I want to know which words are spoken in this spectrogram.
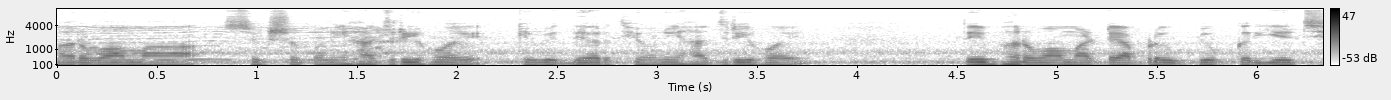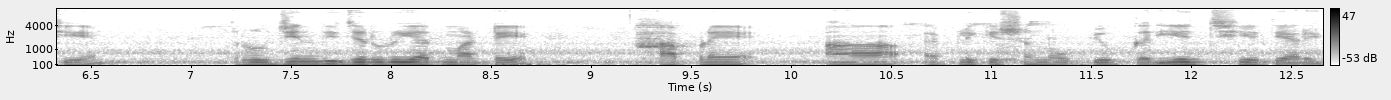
ભરવામાં શિક્ષકોની હાજરી હોય કે વિદ્યાર્થીઓની હાજરી હોય તે ભરવા માટે આપણે ઉપયોગ કરીએ છીએ. રોજિંદી જરૂરિયાત માટે આપણે આ એપ્લિકેશનનો ઉપયોગ કરીએ જ છીએ ત્યારે.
